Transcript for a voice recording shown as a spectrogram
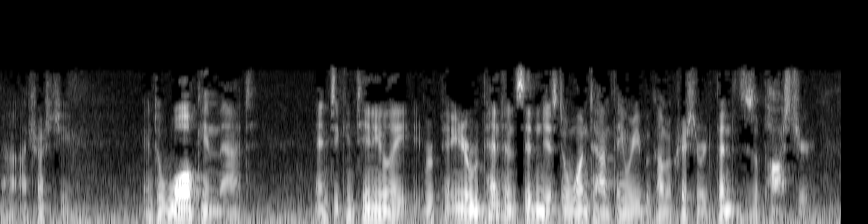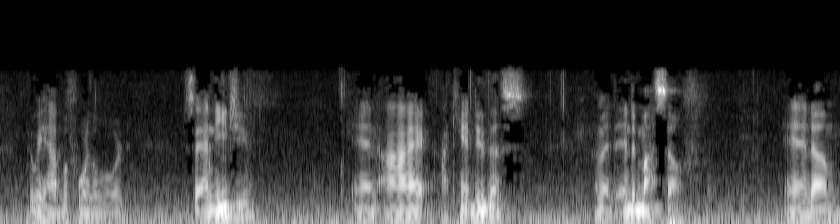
Uh, I trust you. And to walk in that and to continually, you know, repentance isn't just a one time thing where you become a Christian. Repentance is a posture that we have before the Lord. Say, I need you, and I, I can't do this. I'm at the end of myself. And um,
